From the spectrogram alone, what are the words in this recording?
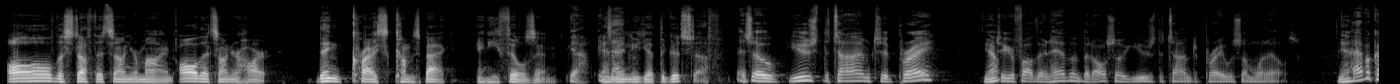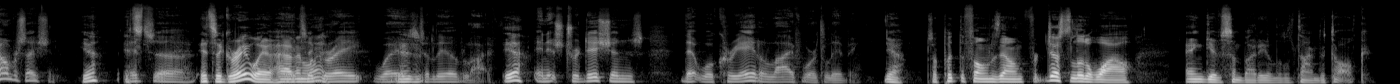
all the stuff that's on your mind, all that's on your heart. Then Christ comes back and he fills in. Yeah, And then you get the good stuff. And so use the time to pray Yeah. to your Father in heaven, but also use the time to pray with someone else. Yeah. Have a conversation. Yeah. It's, It's uh, it's a great way of having it's life. a great way It is- to live life. Yeah. And it's traditions that will create a life worth living. Yeah. So put the phones down for just a little while and give somebody a little time to talk.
